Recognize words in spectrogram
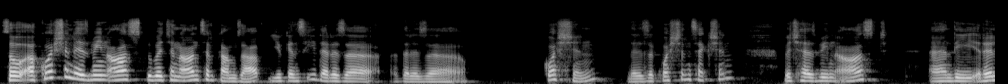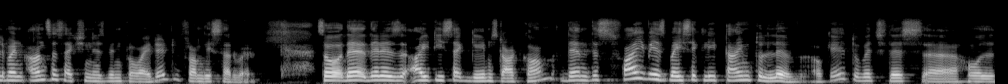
So a question is being asked to which an answer comes up. You can see there is a there is a question there is a question section which has been asked and the relevant answer section has been provided from the server. So there, there is itsecgames.com then this 5 is basically time to live okay to which this uh, whole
